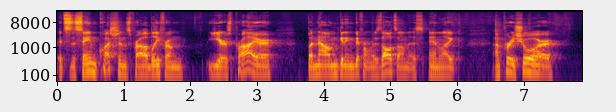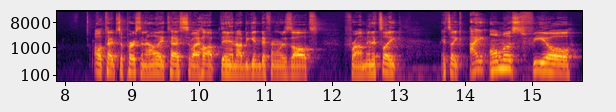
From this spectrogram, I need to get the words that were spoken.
it's the same questions probably from years prior, but now I'm getting different results on this. And like I'm pretty sure all types of personality tests if I hopped in, I'd be getting different results from. And it's like it's like I almost feel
